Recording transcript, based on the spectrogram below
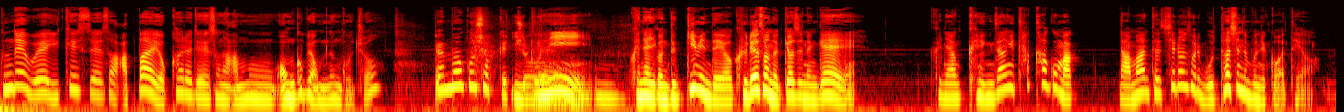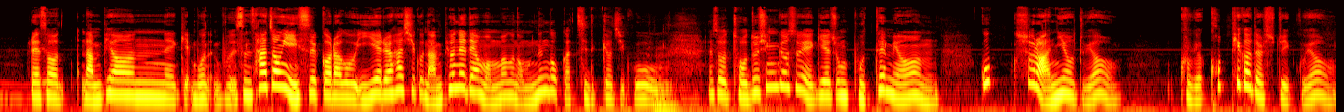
근데 왜 이 케이스에서 아빠의 역할에 대해서는 아무 언급이 없는 거죠? 빼먹으셨겠죠. 이분이 음. 그냥 이건 느낌인데요. 그래서 느껴지는 게 그냥 굉장히 착하고 막 남한테 싫은 소리 못 하시는 분일 것 같아요. 그래서 남편에게 뭐, 무슨 사정이 있을 거라고 이해를 하시고 남편에 대한 원망은 없는 것 같이 느껴지고 음. 그래서 저도 신 교수 얘기에 좀 보태면 꼭 술 아니어도요. 그게 커피가 될 수도 있고요.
